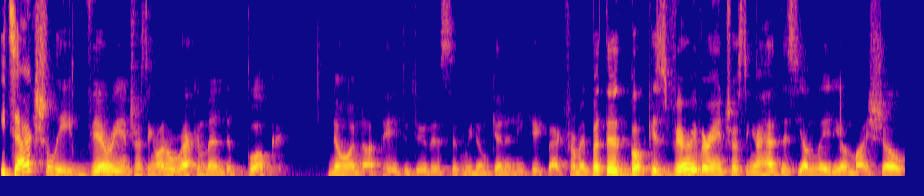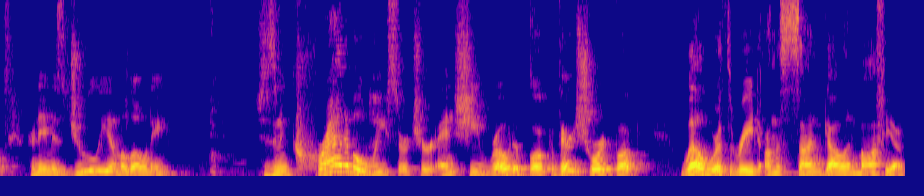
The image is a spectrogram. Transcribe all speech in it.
it's actually very interesting. I want to recommend a book. No, I'm not paid to do this, and we don't get any kickback from it. But the book is very, very interesting. I had this young lady on my show. Her name is Julia Meloni. She's an incredible researcher, and she wrote a book, a very short book, well worth the read, on the San Gallen Mafia.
